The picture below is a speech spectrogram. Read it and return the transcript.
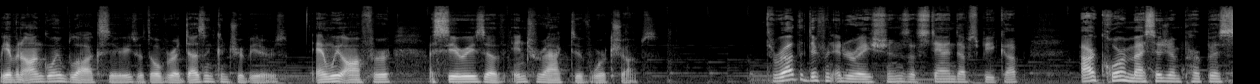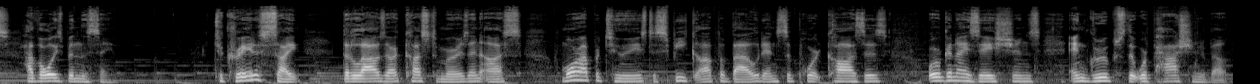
We have an ongoing blog series with over a dozen contributors, and we offer a series of interactive workshops. Throughout the different iterations of Stand Up Speak Up, our core message and purpose have always been the same to create a site that allows our customers and us more opportunities to speak up about and support causes, organizations, and groups that we're passionate about,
